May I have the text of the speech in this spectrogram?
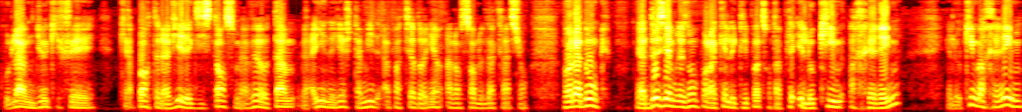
Kulam, Dieu qui fait, qui apporte la vie et l'existence, mais Otam, Tamid, à partir de rien, à l'ensemble de la création. Voilà donc la deuxième raison pour laquelle les clipotes sont appelés Elohim Acherim, Elohim Acherim,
